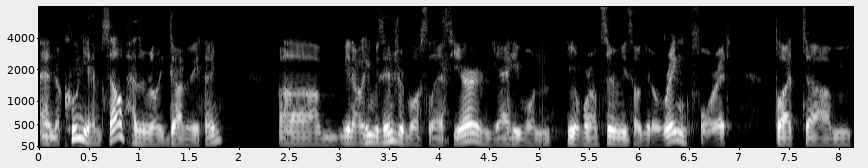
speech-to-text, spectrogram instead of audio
And Acuna himself hasn't really done anything. Um, you know, he was injured most last year, and yeah, he won you know World Series. He'll get a ring for it, but um,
